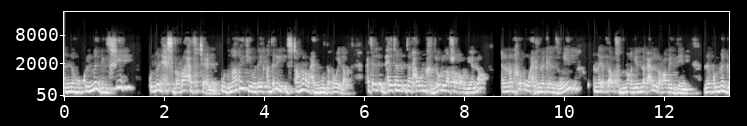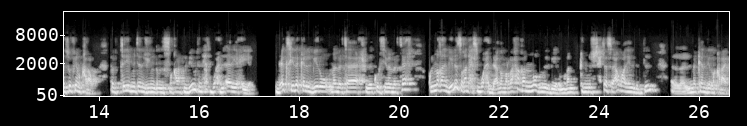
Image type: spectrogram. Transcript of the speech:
أنه كل ما نجلس فيه كل ما نحس بالراحة في التعلم ودماغي تيبدا يقدر يستمر واحد المدة طويلة. حتى حيت تنحاولوا نخدعوا لا شعور ديالنا أننا نخلقوا واحد المكان زوين ان يرتبط في الدماغ ديالنا بحال الرابط الذهني. ان كل ما نجلسوا فيه نقراو. فبالتالي ملي تنجي نجلس نقرأ في البيرو تنحس بواحد الأريحية. بالعكس إذا كان البيرو ما مرتاح ولا الكرسي ما مرتاح كل ما غنجلس غنحس بواحد عدم الراحة غنوض من البيرو. ما غنكملش حتى ساعة وغادي نبدل المكان ديال القراية.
